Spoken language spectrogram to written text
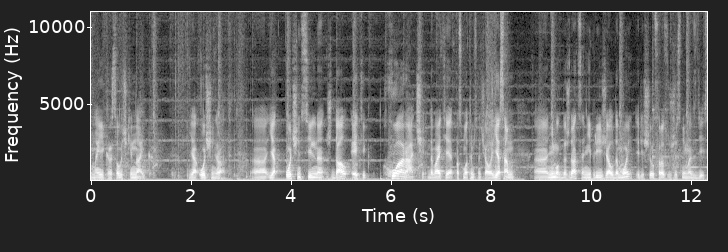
Мои кроссовочки Nike. Я очень рад. Э, я очень сильно ждал эти Хуарачи. Давайте посмотрим сначала. Я сам э, не мог дождаться, не приезжал домой и решил сразу же снимать здесь.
